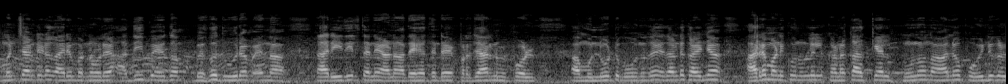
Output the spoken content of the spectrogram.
ഉമ്മൻചാണ്ടിയുടെ കാര്യം പറഞ്ഞ പോലെ അതിവേഗം ബഹുദൂരം എന്ന രീതിയിൽ തന്നെയാണ് അദ്ദേഹത്തിന്റെ പ്രചാരണം ഇപ്പോൾ മുന്നോട്ട് പോകുന്നത്. ഏതാണ്ട് കഴിഞ്ഞ അരമണിക്കൂറിനുള്ളിൽ കണക്കാക്കിയാൽ മൂന്നോ നാലോ പോയിന്റുകൾ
